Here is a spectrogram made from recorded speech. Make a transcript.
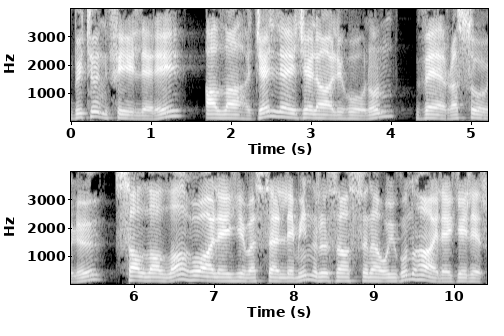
bütün fiilleri Allah Celle Celaluhu'nun ve Resulü sallallahu aleyhi ve sellemin rızasına uygun hale gelir.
